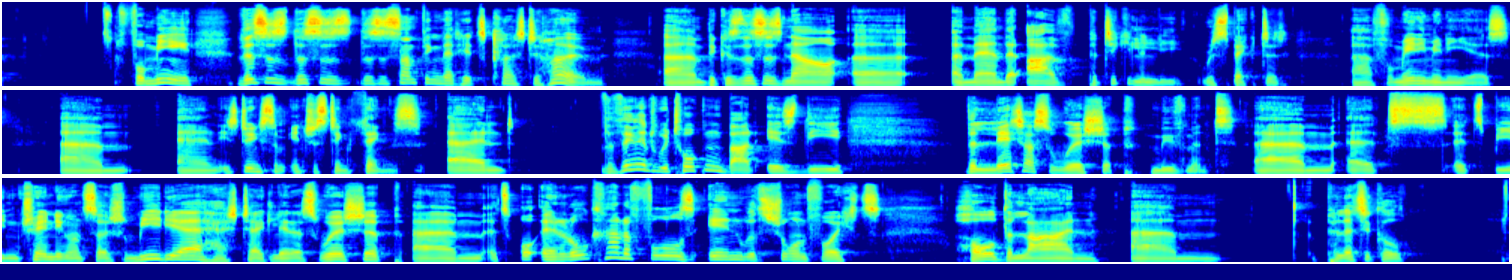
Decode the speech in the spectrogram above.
for me, this is this is this is something that hits close to home um, because this is now uh, a man that I've particularly respected uh, for many many years, um, and is doing some interesting things. And the thing that we're talking about is the the Let Us Worship movement. Um, it's it's been trending on social media. Hashtag Let Us Worship. Um, it's all, and it all kind of falls in with Sean Feucht's Hold the Line um, political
